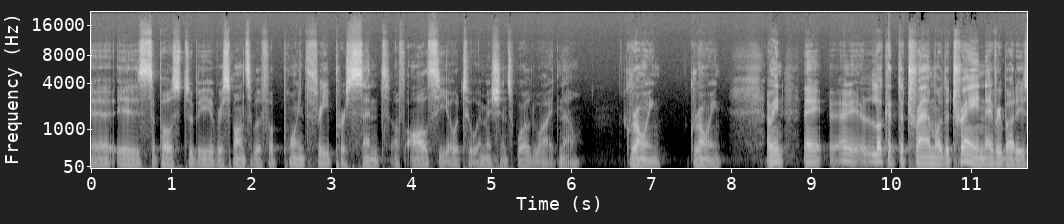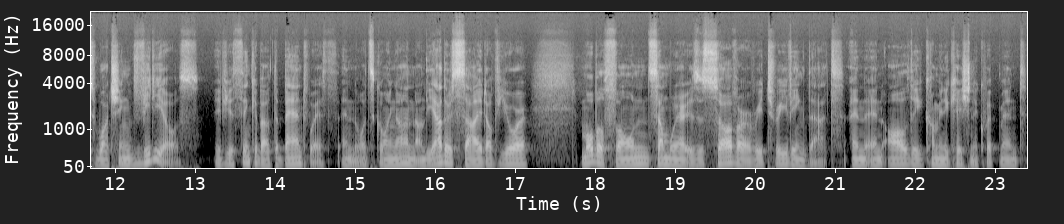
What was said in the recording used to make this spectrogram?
uh, is supposed to be responsible for 0.3 percent of all CO2 emissions worldwide now, growing growing. I mean, uh, look at the tram or the train, everybody's watching videos. If you think about the bandwidth and what's going on, on the other side of your mobile phone, somewhere is a server retrieving that and, and all the communication equipment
